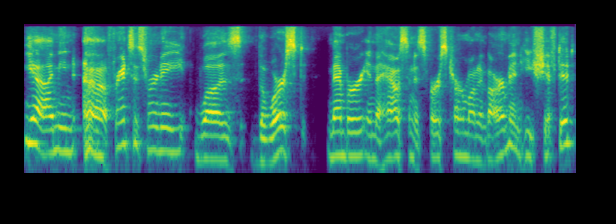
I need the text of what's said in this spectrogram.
Yeah, I mean, Francis Rooney was the worst member in the House in his first term on environment. He shifted.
